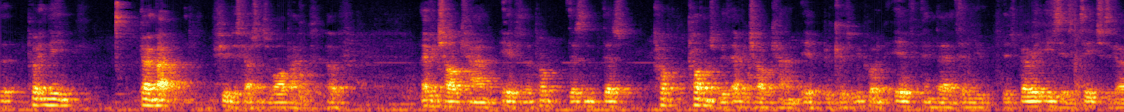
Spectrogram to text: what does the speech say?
the putting the going back few discussions a while back of, of every child can if the problem there's there's pro- problems with every child can if because if you put an if in there then you it's very easy as a teacher to go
